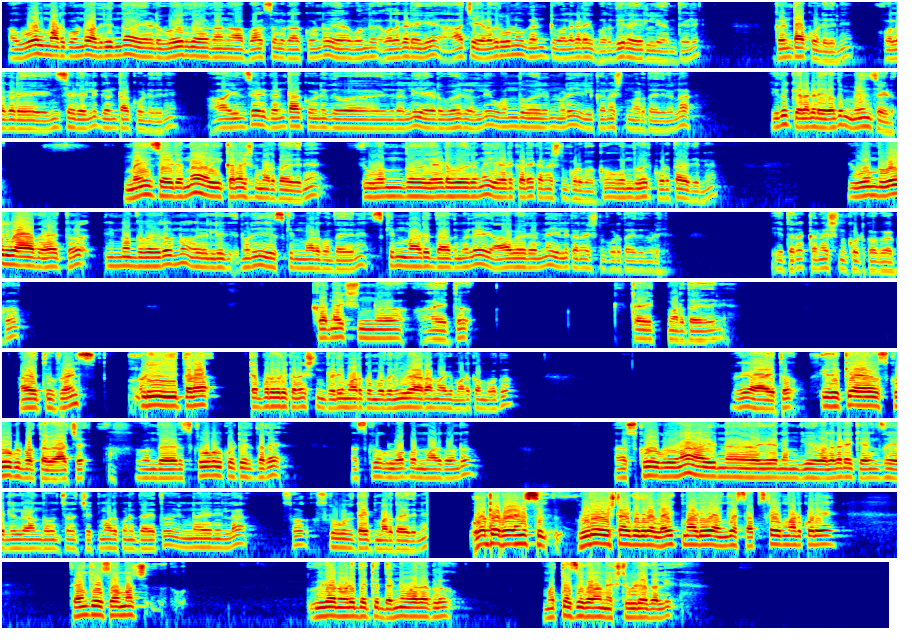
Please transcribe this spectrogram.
ಆ ಹೋಲ್ ಮಾಡಿಕೊಂಡು ಅದರಿಂದ ಎರಡು ವೈರ್ದು ನಾನು ಆ ಬಾಕ್ಸ್ ಒಳಗೆ ಹಾಕ್ಕೊಂಡು ಒಂದು ಒಳಗಡೆಗೆ ಆಚೆ ಎಳೆದ್ರೂ ಗಂಟು ಒಳಗಡೆಗೆ ಬರ್ದಿರ ಇರಲಿ ಅಂತೇಳಿ ಗಂಟು ಹಾಕ್ಕೊಂಡಿದ್ದೀನಿ ಒಳಗಡೆ ಇನ್ಸೈಡಲ್ಲಿ ಗಂಟು ಹಾಕ್ಕೊಂಡಿದ್ದೀನಿ ಆ ಇನ್ಸೈಡ್ ಗಂಟು ಹಾಕ್ಕೊಂಡಿದ್ದ ಇದರಲ್ಲಿ ಎರಡು ವೈರಲ್ಲಿ ಒಂದು ವೈರನ್ನು ನೋಡಿ ಇಲ್ಲಿ ಕನೆಕ್ಟ್ ಮಾಡ್ತಾ ಇದ್ದೀರಲ್ಲ? ಇದು ಕೆಳಗಡೆ ಇರೋದು ಮೇನ್ ಸೈಡು ಮೈನ್ ಸೈಡನ್ನು ಈ ಕನೆಕ್ಷನ್ ಮಾಡ್ತಾ ಇದ್ದೀನಿ. ಒಂದು ಎರಡು ವೈರನ್ನು ಎರಡು ಕಡೆ ಕನೆಕ್ಷನ್ ಕೊಡಬೇಕು. ಒಂದು ವೈರ್ ಕೊಡ್ತಾ ಇದ್ದೀನಿ. ಈ ಒಂದು ವೈರ್ಗೆ ಆಯಿತು ಇನ್ನೊಂದು ವೈರನ್ನು ಇಲ್ಲಿ ನೋಡಿ ಸ್ಕಿನ್ ಮಾಡ್ಕೊತಾ ಇದ್ದೀನಿ. ಸ್ಕಿನ್ ಮಾಡಿದ್ದಾದಮೇಲೆ ಆ ವೈರನ್ನು ಇಲ್ಲಿ ಕನೆಕ್ಷನ್ ಕೊಡ್ತಾ ಇದ್ದೀನಿ ನೋಡಿ. ಈ ಥರ ಕನೆಕ್ಷನ್ ಕೊಟ್ಕೋಬೇಕು. ಕನೆಕ್ಷನ್ನು ಆಯಿತು. ಟೈಟ್ ಮಾಡ್ತಾ ಇದ್ದೀನಿ. ಆಯಿತು ಫ್ರೆಂಡ್ಸ್ ನೋಡಿ ಈ ಥರ ಟೆಂಪ್ರವರಿ ಕನೆಕ್ಷನ್ ರೆಡಿ ಮಾಡ್ಕೊಬೋದು. ನೀವೇ ಆರಾಮಾಗಿ ಮಾಡ್ಕೊಬೋದು. ಆಯಿತು. ಇದಕ್ಕೆ ಸ್ಕ್ರೂಗಳು ಬರ್ತವೆ ಆಚೆ. ಒಂದು ಎರಡು ಸ್ಕ್ರೂಗಳು ಕೊಟ್ಟಿರ್ತಾರೆ. ಆ ಸ್ಕ್ರೂಗಳು ಓಪನ್ ಮಾಡಿಕೊಂಡು, ಆ ಸ್ಕ್ರೂಗಳನ್ನ ಇನ್ನು ನಮಗೆ ಒಳಗಡೆ ಕೆಲಸ ಏನಿಲ್ಲ ಅಂತ ಒಂದ್ಸಲ ಚೆಕ್ ಮಾಡ್ಕೊಂಡಿದ್ದಾಯಿತು. ಇನ್ನೂ ಏನಿಲ್ಲ ಸೊ ಸ್ಕ್ರೂಗಳು ಟೈಟ್ ಮಾಡ್ತಾ ಇದ್ದೀನಿ. ಓಕೆ ಫ್ರೆಂಡ್ಸ್ ವಿಡಿಯೋ ಇಷ್ಟ ಆಗಿದ್ರೆ ಲೈಕ್ ಮಾಡಿ, ಹಂಗೆ ಸಬ್ಸ್ಕ್ರೈಬ್ ಮಾಡ್ಕೊಳ್ಳಿ thank you so much video ನೋಡಿದ್ದಕ್ಕೆ ಧನ್ಯವಾದಗಳು. ಮತ್ತೆ ಸಿಗೋಣ ನೆಕ್ಸ್ಟ್ ವಿಡಿಯೋದಲ್ಲಿ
